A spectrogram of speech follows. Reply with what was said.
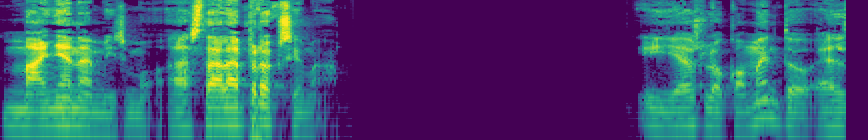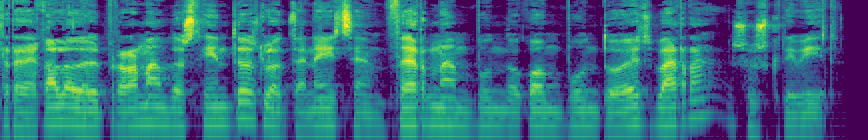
mañana mismo. Hasta la próxima. Y ya os lo comento, el regalo del programa 200 lo tenéis en fernan.com.es barra suscribir.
